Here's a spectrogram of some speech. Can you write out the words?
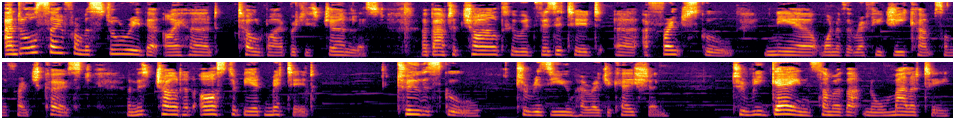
and also from a story that I heard told by a British journalist about a child who had visited uh, a French school near one of the refugee camps on the French coast. And this child had asked to be admitted to the school to resume her education, to regain some of that normality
